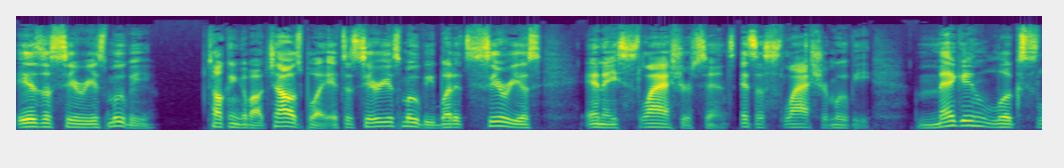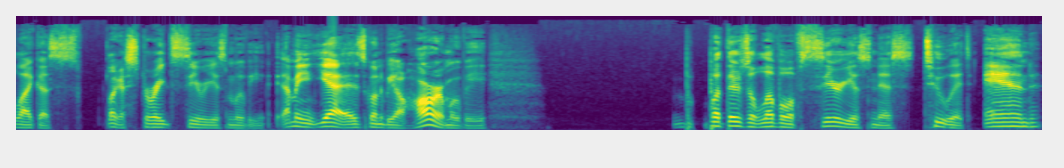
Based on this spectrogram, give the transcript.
is a serious movie. Talking about Child's Play, it's a serious movie, but it's serious in a slasher sense. It's a slasher movie. Megan looks like a like a straight serious movie. I mean, yeah, it's going to be a horror movie, but there's a level of seriousness to it and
